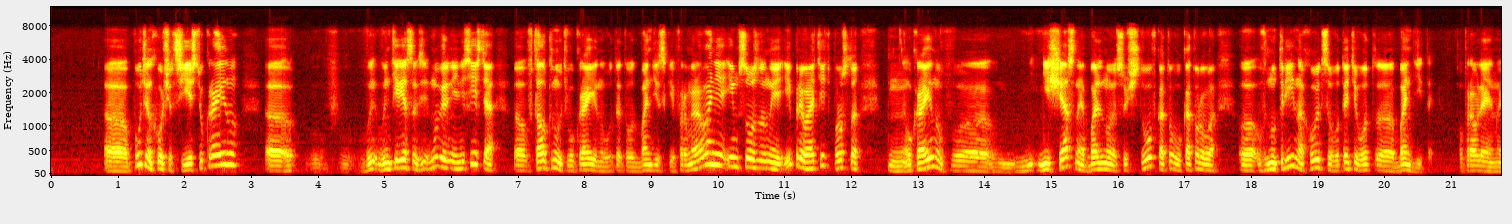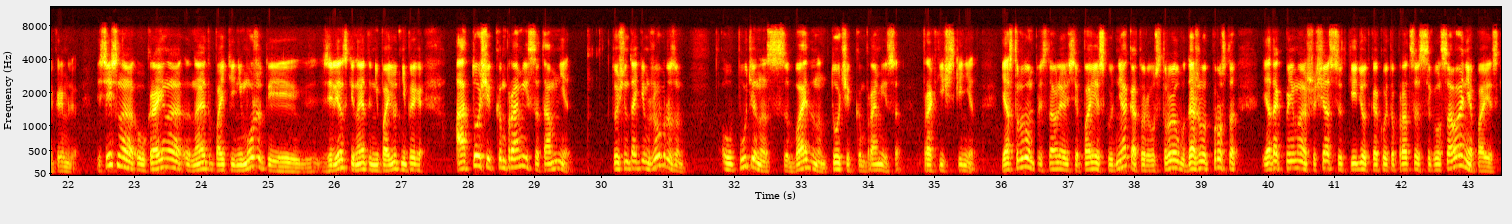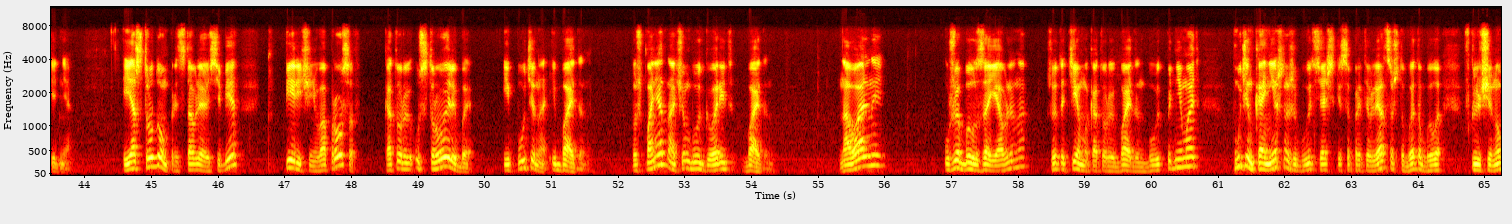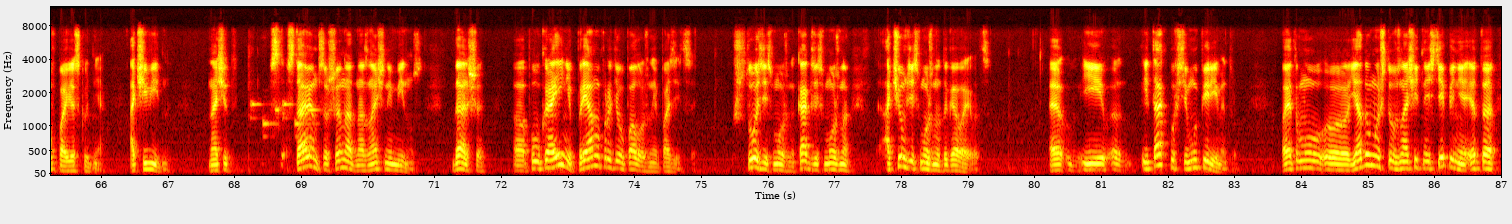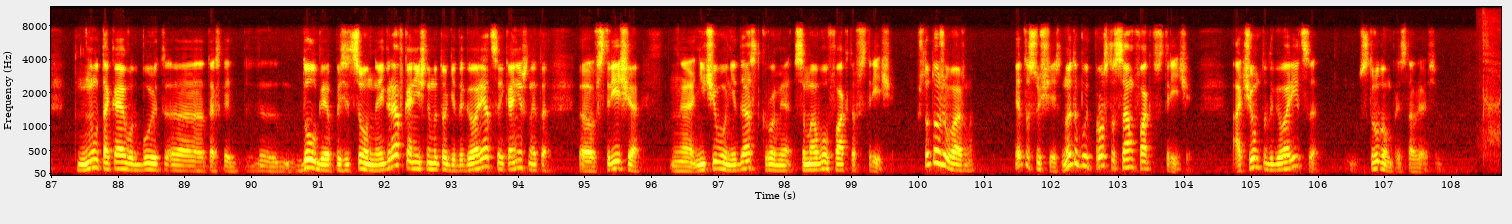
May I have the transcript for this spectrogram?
Э, Путин хочет съесть Украину, э, в, в интересах, ну, вернее, не съесть, а э, втолкнуть в Украину вот это вот бандитские формирования, им созданные, и превратить просто Украину в несчастное, больное существо, у которого внутри находятся вот эти вот бандиты, управляемые Кремлем. Естественно, Украина на это пойти не может, и Зеленский на это не пойдет, не прикажет. А точек компромисса там нет. Точно таким же образом у Путина с Байденом точек компромисса практически нет. Я с трудом представляю себе повестку дня, который устроил бы, даже вот просто, я так понимаю, что сейчас все-таки идет какой-то процесс согласования повестки дня. И я с трудом представляю себе перечень вопросов, которые устроили бы и Путина, и Байдена. Потому что понятно, о чем будет говорить Байден. Навальный уже было заявлено, что это тема, которую Байден будет поднимать. Путин, конечно же, будет всячески сопротивляться, чтобы это было включено в повестку дня. Очевидно. Значит, ставим совершенно однозначный минус. Дальше. А, по Украине прямо противоположные позиции. Что здесь можно, как здесь можно, о чем здесь можно договариваться. Э, и, э, и так по всему периметру. Поэтому э, я думаю, что в значительной степени это ну, такая вот будет, так сказать, долгая позиционная игра. В конечном итоге договорятся. И, конечно, эта встреча ничего не даст, кроме самого факта встречи. Что тоже важно. Это существенно. Но это будет просто сам факт встречи. О чем-то договориться с трудом представляю себе.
